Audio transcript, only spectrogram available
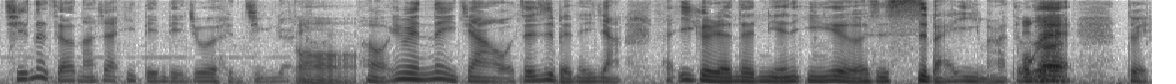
其实那只要拿下一点点就会很惊人哦。哦，因为那家哦，在日本那家，他一个人的年营业额是四百亿嘛，对不对.对。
